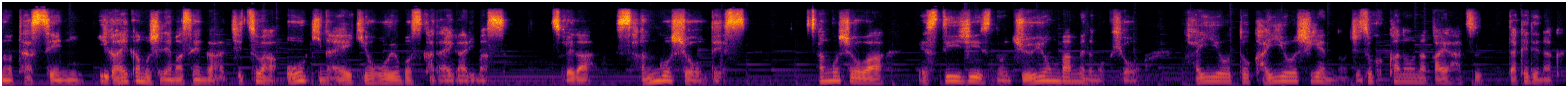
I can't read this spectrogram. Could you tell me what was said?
の達成に意外かもしれませんが、実は大きな影響を及ぼす課題があります。それが、サンゴ礁です。サンゴ礁は SDGs の14番目の目標、海洋と海洋資源の持続可能な開発だけでなく、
